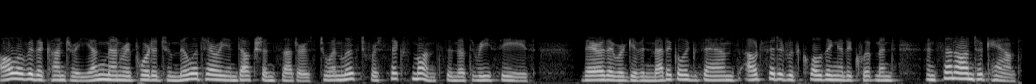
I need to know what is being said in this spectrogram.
All over the country, young men reported to military induction centers to enlist for six months in the three C's. There, they were given medical exams, outfitted with clothing and equipment, and sent on to camps.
